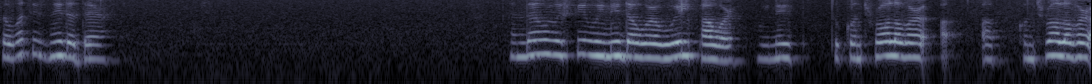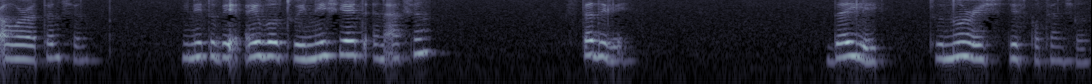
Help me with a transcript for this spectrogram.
So what is needed there? And then we see we need our willpower. We need to control over uh, uh, control over our attention. We need to be able to initiate an action steadily, daily, to nourish these potentials.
